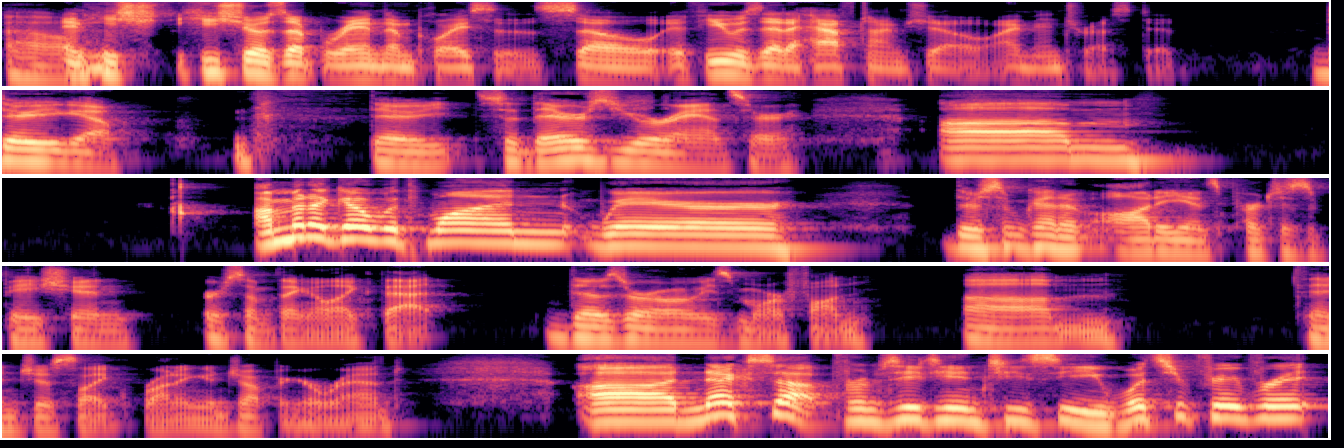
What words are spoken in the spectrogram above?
Oh. And he sh- he shows up random places. So if he was at a halftime show, I'm interested. There you go. there so there's your answer. Um I'm going to go with one where there's some kind of audience participation or something like that. Those are always more fun. Um than just like running and jumping around. Uh, next up from CTNTC, what's your favorite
